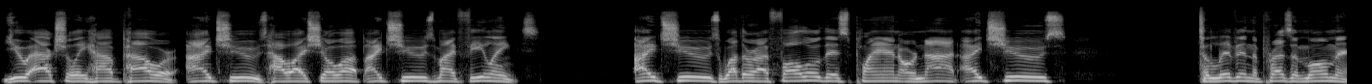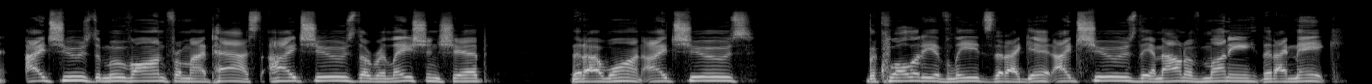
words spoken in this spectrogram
you actually have power. I choose how I show up. I choose my feelings. I choose whether I follow this plan or not. I choose to live in the present moment. I choose to move on from my past. I choose the relationship that I want. I choose the quality of leads that I get. I choose the amount of money that I make.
